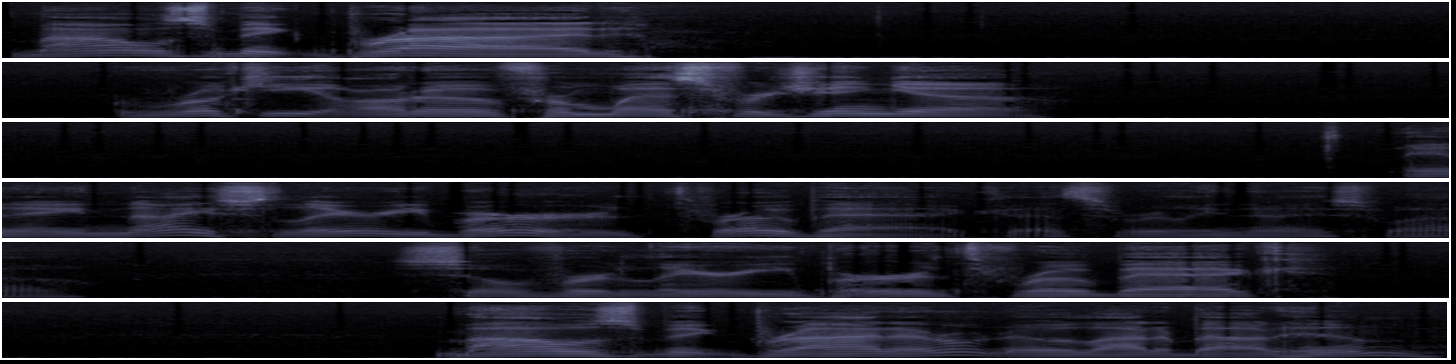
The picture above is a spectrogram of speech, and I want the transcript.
Miles McBride, rookie auto from West Virginia. And a nice Larry Bird throwback. That's really nice. Wow. Silver Larry Bird throwback. Miles McBride, I don't know a lot about him.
